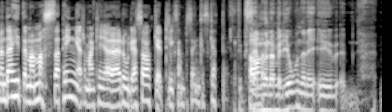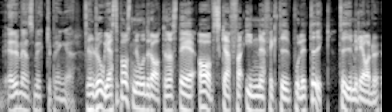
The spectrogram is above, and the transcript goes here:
Men där hittar man massa pengar som man kan göra roliga saker, till exempel sänka skatter. Typ 500 ja. miljoner är, är, är det ens mycket pengar? Den roligaste posten i Moderaternas det är avskaffa ineffektiv politik, 10 miljarder.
